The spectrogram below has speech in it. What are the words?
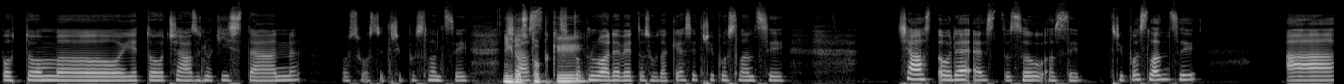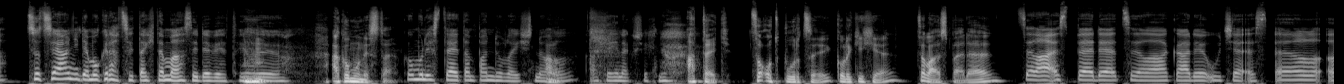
Potom eh, je to část hnutí stan, to jsou asi tři poslanci. Někdo část stopky. Stop 09, to jsou taky asi tři poslanci. Část ODS, to jsou asi tři poslanci. A sociální demokracie, tak tam má asi devět. Jo, jo, jo. A komunisté. Komunisté je tam pan Dolejš, no. Ano. A to je jinak všechno. A teď, co odpůrci, kolik jich je? Celá SPD. Celá SPD, celá KDU, ČSL, uh,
